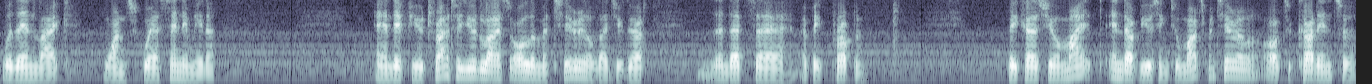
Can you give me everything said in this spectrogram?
within like one square centimeter. And if you try to utilize all the material that you got, then that's a, a big problem. Because you might end up using too much material or to cut into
